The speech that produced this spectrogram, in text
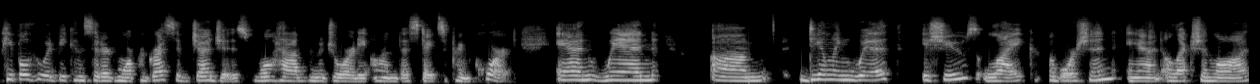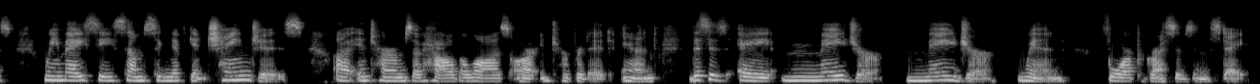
people who would be considered more progressive judges will have the majority on the state Supreme Court. And when um, dealing with issues like abortion and election laws, we may see some significant changes uh, in terms of how the laws are interpreted. And this is a major, major win for progressives in the state.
